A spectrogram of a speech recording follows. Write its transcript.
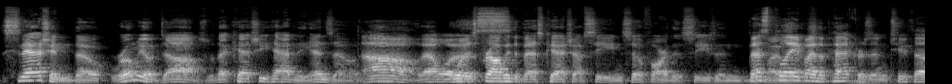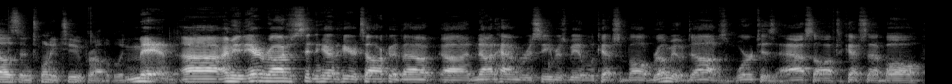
Snatching though, Romeo Doubs with that catch he had in the end zone Oh, that was was probably the best catch I've seen so far this season. best play by the Packers in 2022, probably. Man, uh, I mean, Aaron Rodgers sitting out here talking about uh, not having receivers be able to catch the ball. Romeo Doubs worked his ass off to catch that ball.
